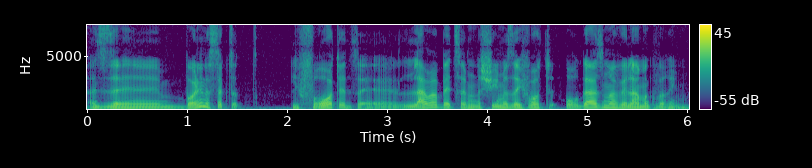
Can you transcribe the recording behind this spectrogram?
אז בואי ננסה קצת לפרוט את זה, למה בעצם נשים מזייפות אורגזמה ולמה גברים?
